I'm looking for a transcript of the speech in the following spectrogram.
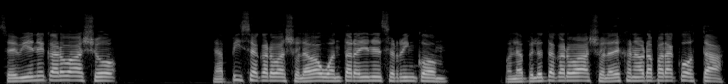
Se viene Carballo. La pisa Carballo. La va a aguantar ahí en ese rincón. Con la pelota Carballo. La dejan ahora para Costa.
